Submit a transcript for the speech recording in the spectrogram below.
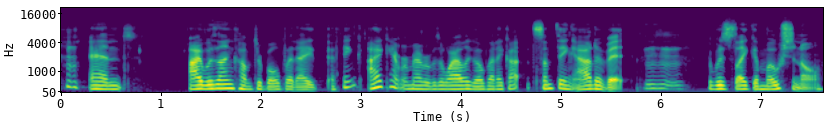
and I was uncomfortable, but I, I think, I can't remember, it was a while ago, but I got something out of it. Mm-hmm. It was like emotional.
